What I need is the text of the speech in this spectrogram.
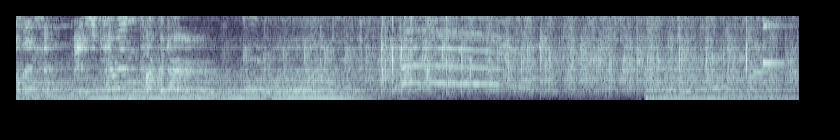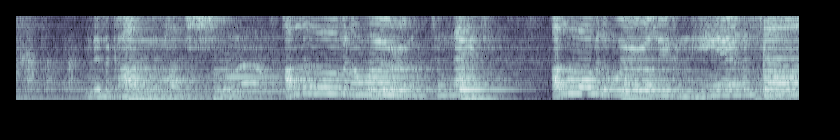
Gentlemen, Miss Karen Carpenter. There's a kind of hush all over the world tonight. All over the world, you can hear the sound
